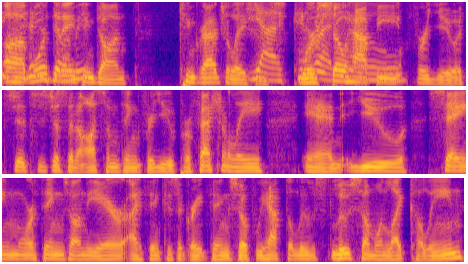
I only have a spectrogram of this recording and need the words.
uh, more than dummy." anything, Dawn, congratulations. Yeah, We're so happy for you. It's just, this is just an awesome thing for you professionally, and you saying more things on the air. I think is a great thing. So if we have to lose lose someone like Colleen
